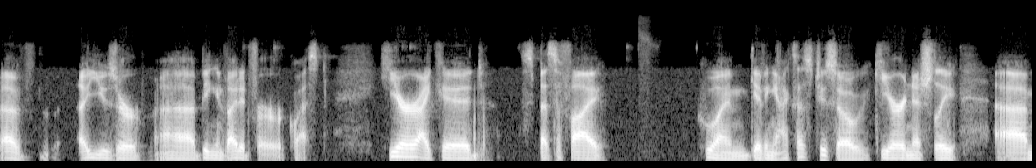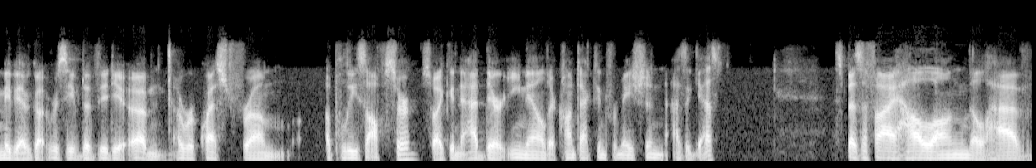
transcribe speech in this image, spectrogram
of a user uh, being invited for a request. Here I could specify who I'm giving access to. So here initially, uh, maybe I've got received a video, um, a request from a police officer, so I can add their email, their contact information as a guest, specify how long they'll have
